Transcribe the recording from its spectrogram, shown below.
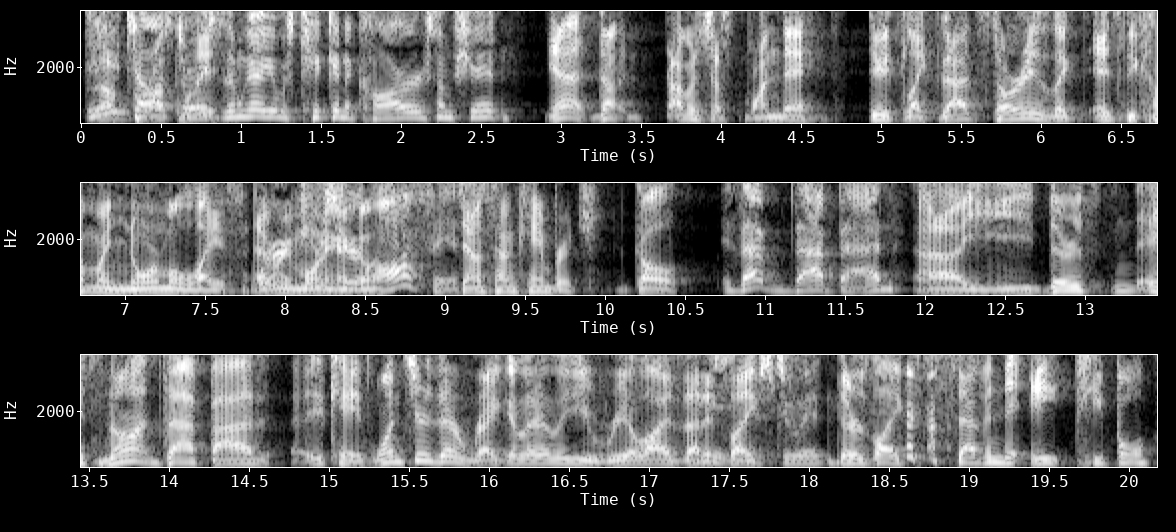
did you tell a story? Some guy was kicking a car or some shit. Yeah, that, that was just one day. Dude, like that story is like it's become my normal life. Every is morning I go office? downtown Cambridge. Galt. Is that that bad? Uh, there's it's not that bad. Okay, once you're there regularly, you realize that it's like it. there's like seven to eight people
